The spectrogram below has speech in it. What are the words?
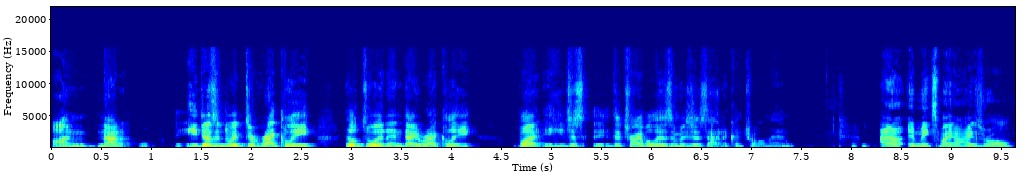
On not he doesn't do it directly; he'll do it indirectly. But he just the tribalism is just out of control, man. I don't. It makes my eyes roll.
